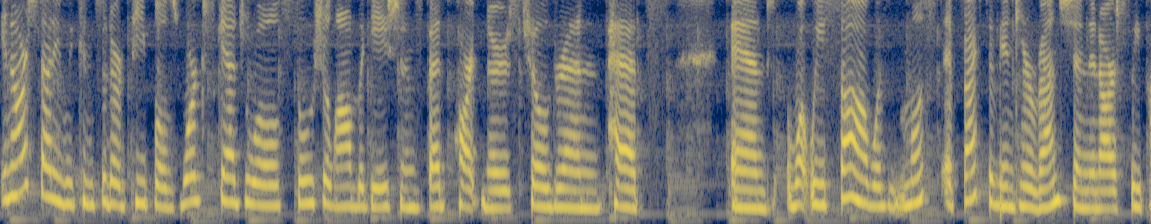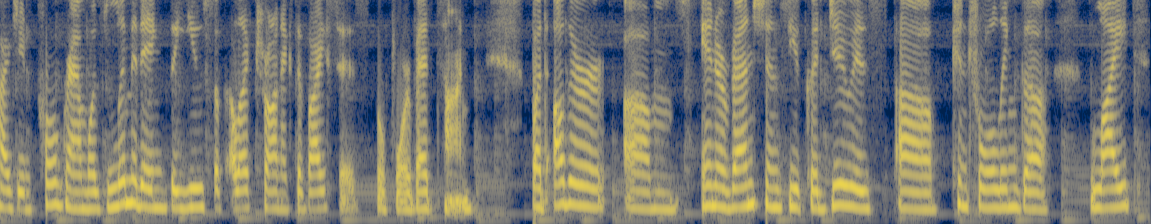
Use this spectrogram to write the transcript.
In our study, we considered people's work schedules, social obligations, bed partners, children, pets. And what we saw was most effective intervention in our sleep hygiene program was limiting the use of electronic devices before bedtime. But other um, interventions you could do is uh, controlling the light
